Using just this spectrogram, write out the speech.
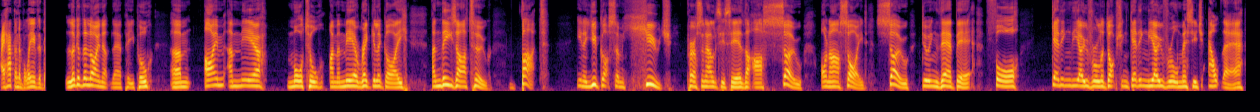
I happen to believe that. Look at the lineup there, people. Um, I'm a mere mortal. I'm a mere regular guy. And these are too. But, you know, you've got some huge personalities here that are so on our side, so doing their bit for getting the overall adoption, getting the overall message out there.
